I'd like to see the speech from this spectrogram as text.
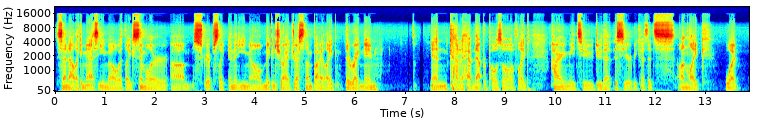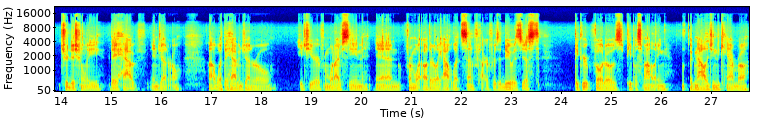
send out like a mass email with like similar um, scripts like in the email, making sure I address them by like their right name, and kind of have that proposal of like hiring me to do that this year because it's unlike what traditionally they have in general. Uh, what they have in general each year from what I've seen and from what other like outlets send photographers to do is just the group photos, people smiling, acknowledging the camera,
